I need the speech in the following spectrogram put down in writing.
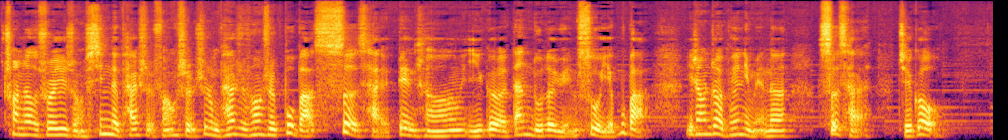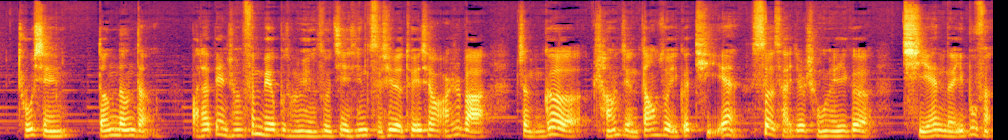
创造的出一种新的拍摄方式。这种拍摄方式不把色彩变成一个单独的元素，也不把一张照片里面的色彩、结构、图形等等等。把它变成分别不同的元素进行仔细的推敲，而是把整个场景当做一个体验，色彩就成为一个体验的一部分。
